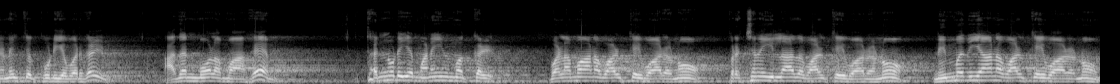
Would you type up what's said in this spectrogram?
நினைக்கக்கூடியவர்கள் அதன் மூலமாக தன்னுடைய மனைவி மக்கள் வளமான வாழ்க்கை வாழணும் பிரச்சனை இல்லாத வாழ்க்கை வாழணும் நிம்மதியான வாழ்க்கை வாழணும்.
